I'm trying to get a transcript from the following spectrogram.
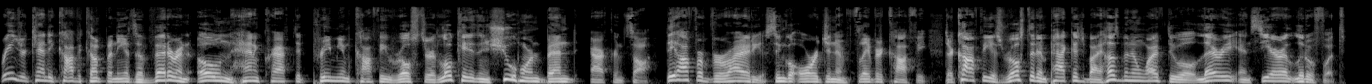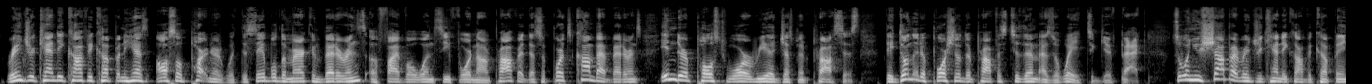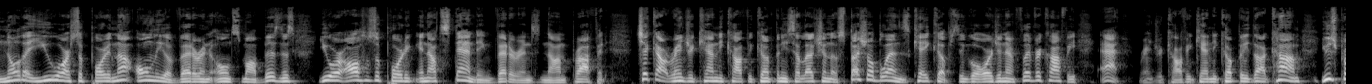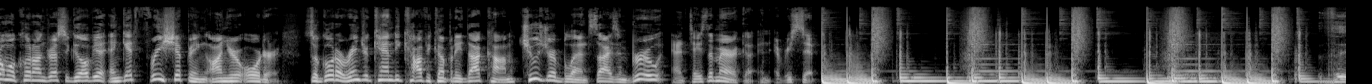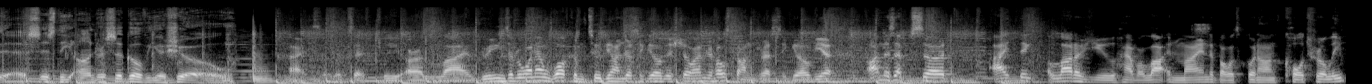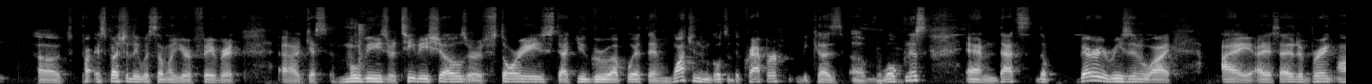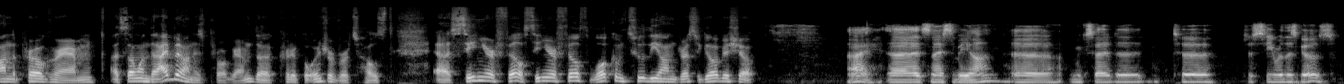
Ranger Candy Coffee Company is a veteran owned, handcrafted premium coffee roaster located in Shoehorn Bend, Arkansas. They offer a variety of single origin and flavored coffee. Their coffee is roasted and packaged by husband and wife duo Larry and Sierra Littlefoot. Ranger Candy Coffee Company has also partnered with Disabled American Veterans, a 501c4 nonprofit that supports combat veterans in their post war readjustment process. They donate a portion of their profits to them as a way to give back. So when you shop at Ranger Candy Coffee Company, know that you are supporting not only a veteran owned small business, you are also supporting an outstanding veterans nonprofit. Check out Ranger Candy Coffee Company's selection of special blends, K-Cup, single origin, and flavor coffee at RangerCoffeeCandyCompany.com. Use promo code Andres Segovia and get free shipping on your order. So go to RangerCandyCoffeeCompany.com, choose your blend, size, and brew, and taste America in every sip. This is the Andres Segovia Show. All right, so looks like we are live. Greetings, everyone, and welcome to the Andres Segovia Show. I'm your host, Andres Segovia. On this episode, I think a lot of you have a lot in mind about what's going on culturally, uh, especially with some of your favorite, uh, I guess, movies or TV shows or stories that you grew up with and watching them go to the crapper because of wokeness. And that's the very reason why I, I, decided to bring on the program uh, someone that I've been on his program, the Critical Introverts host, uh, Señor Filth. Señor Filth, welcome to the Andres Segovia Show. Hi, uh, it's nice to be on. Uh, I'm excited to, to just see where this goes.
